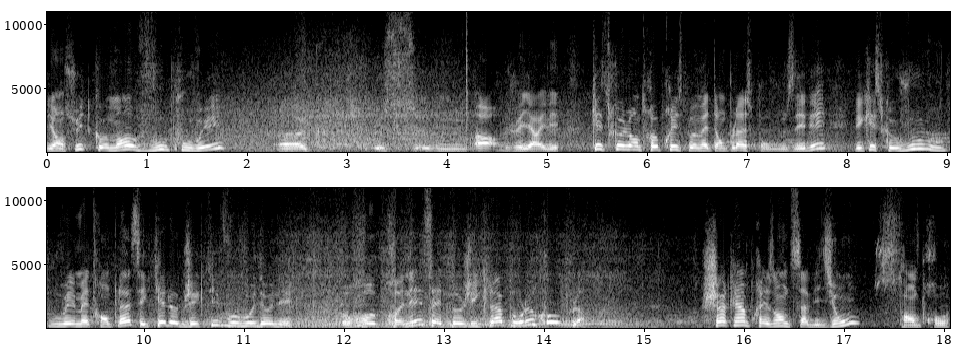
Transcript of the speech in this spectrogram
et ensuite comment vous pouvez. Euh, oh, je vais y arriver. Qu'est-ce que l'entreprise peut mettre en place pour vous aider et qu'est-ce que vous, vous pouvez mettre en place et quel objectif vous vous donnez? Reprenez cette logique-là pour le couple. Chacun présente sa vision sans, pro,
